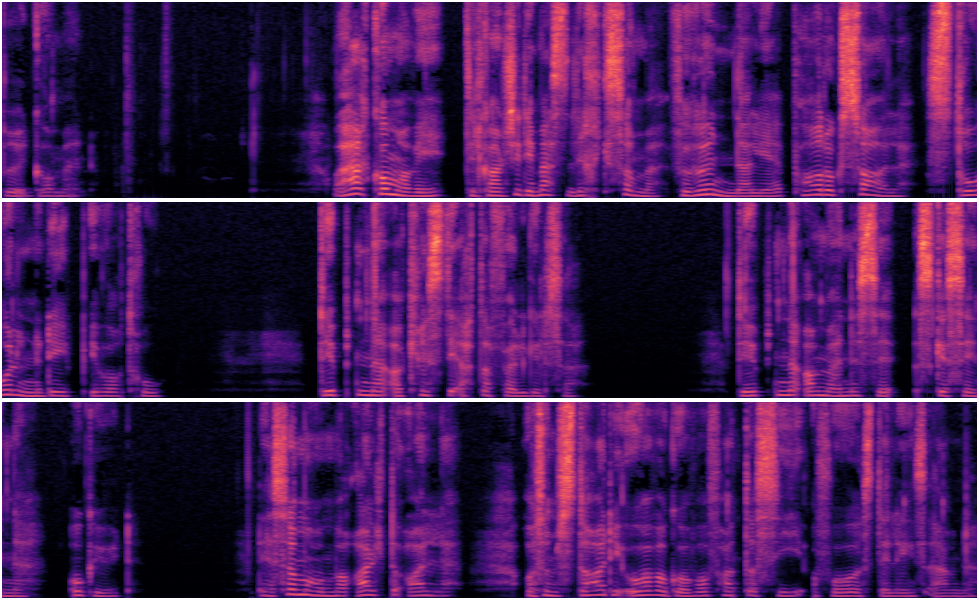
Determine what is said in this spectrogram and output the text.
brudgommen. Og her kommer vi til kanskje de mest virksomme, forunderlige, paradoksale, strålende dyp i vår tro, dybdene av Kristi etterfølgelse, dybdene av menneskesinnet og Gud, det som rommer alt og alle, og som stadig overgår vår fantasi og forestillingsevne.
